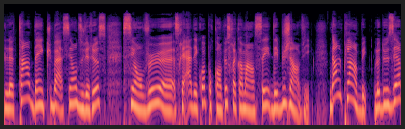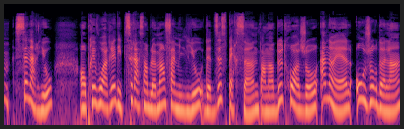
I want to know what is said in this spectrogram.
le temps d'incubation du virus, si on veut, euh, serait adéquat pour qu'on puisse recommencer début janvier. Dans le plan B, le deuxième scénario, on prévoirait des petits rassemblements familiaux de 10 personnes pendant deux, trois jours à Noël, au jour de l'an.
